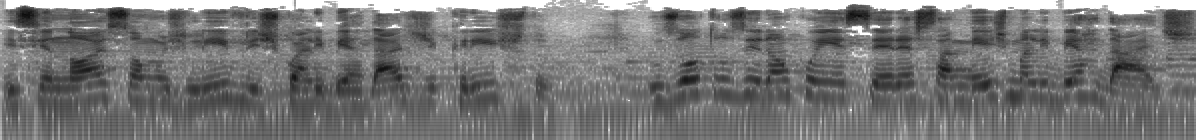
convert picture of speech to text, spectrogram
E se nós somos livres com a liberdade de Cristo, os outros irão conhecer essa mesma liberdade.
